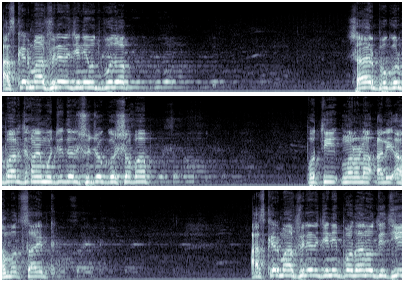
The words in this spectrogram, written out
আজকের মাহফিলের যিনি উদ্বোধক সাহের পুকুরপাড় জামে মসজিদের সুযোগ্য সভা পতি মৌলানা আলী আহমদ সাহেব। আজকের মাহফিলের যিনি প্রধান অতিথি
